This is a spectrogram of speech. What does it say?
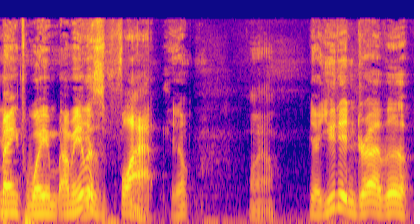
banked way. I mean, it Yep. was flat. Yep. Wow. Yeah, you didn't drive up.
